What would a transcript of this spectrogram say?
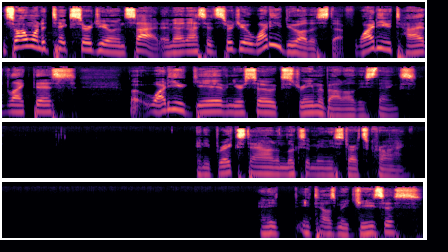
And so I wanted to take Sergio inside. And then I said, Sergio, why do you do all this stuff? Why do you tithe like this? Why do you give and you're so extreme about all these things? And he breaks down and looks at me and he starts crying. And he, he tells me, Jesus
